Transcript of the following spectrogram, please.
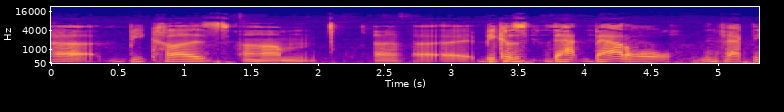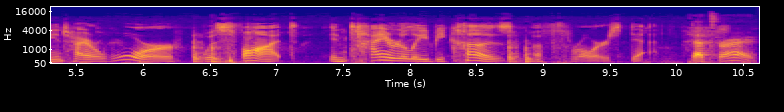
uh, because um, uh, because that battle, in fact, the entire war was fought entirely because of Thror's death. That's right.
